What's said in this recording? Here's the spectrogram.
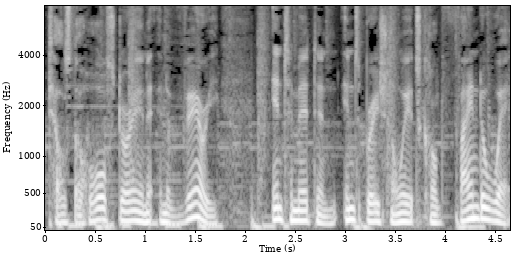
tells the whole story in, in a very intimate and inspirational way. It's called Find a Way.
